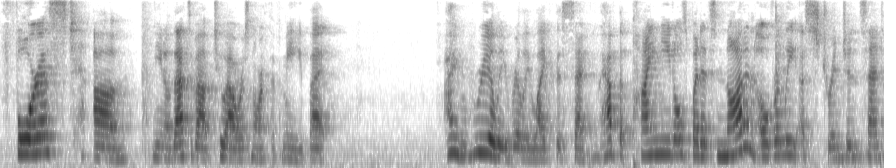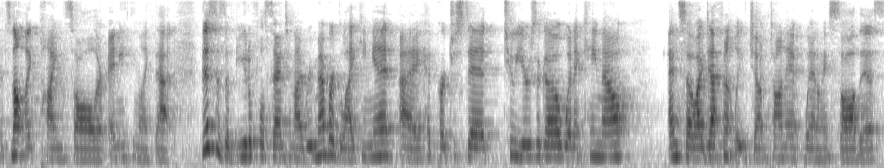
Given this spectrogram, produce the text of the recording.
forest. Um, you know, that's about two hours north of me, but I really, really like this scent. You have the pine needles, but it's not an overly astringent scent. It's not like Pine-Sol or anything like that. This is a beautiful scent and I remembered liking it. I had purchased it two years ago when it came out. And so I definitely jumped on it when I saw this.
